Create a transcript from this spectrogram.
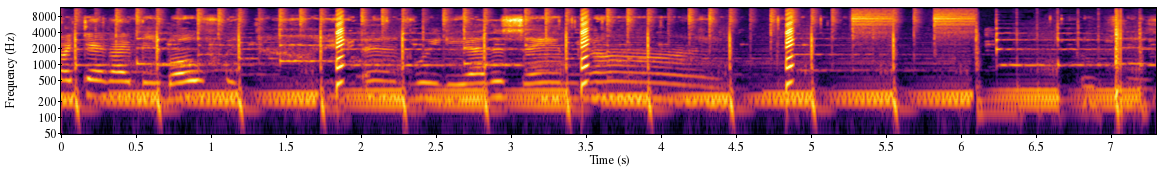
why can't I be both and greedy at the same time? Oopsies.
